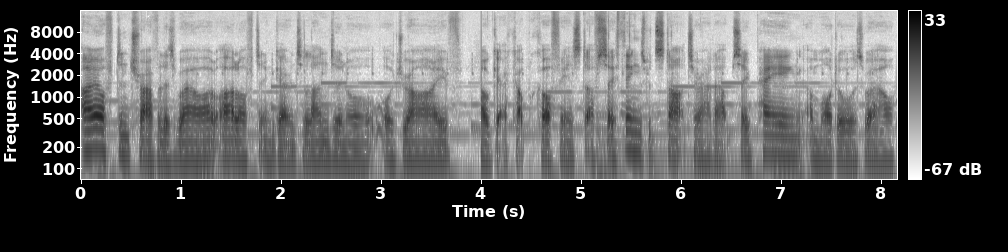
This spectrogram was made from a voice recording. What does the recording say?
I often travel as well. I'll, I'll often go into London or, or drive. I'll get a cup of coffee and stuff. So things would start to add up. So paying a model as well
